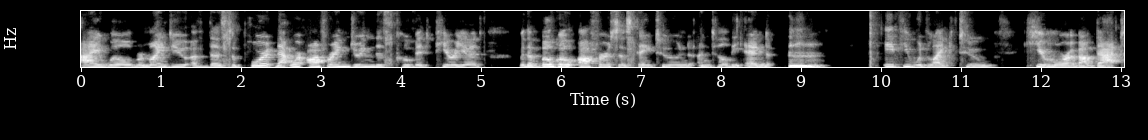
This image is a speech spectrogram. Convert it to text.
I will remind you of the support that we're offering during this COVID period with a BOGO offer. So stay tuned until the end if you would like to hear more about that.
